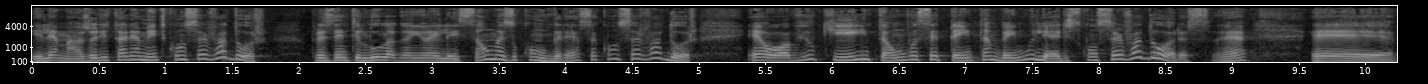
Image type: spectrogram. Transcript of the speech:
ele é majoritariamente conservador. O presidente Lula ganhou a eleição, mas o Congresso é conservador. É óbvio que, então, você tem também mulheres conservadoras, né? É...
